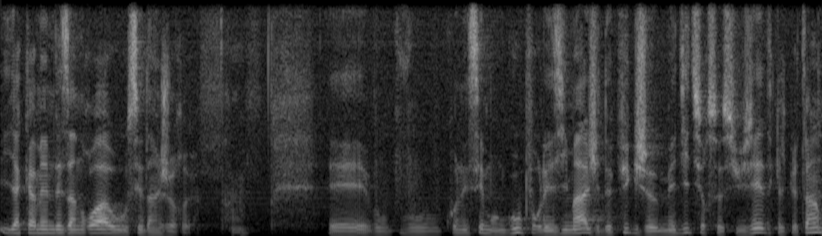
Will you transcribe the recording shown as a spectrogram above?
il y a quand même des endroits où c'est dangereux. Et vous, connaissez mon goût pour les images, et depuis que je médite sur ce sujet de quelque temps,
